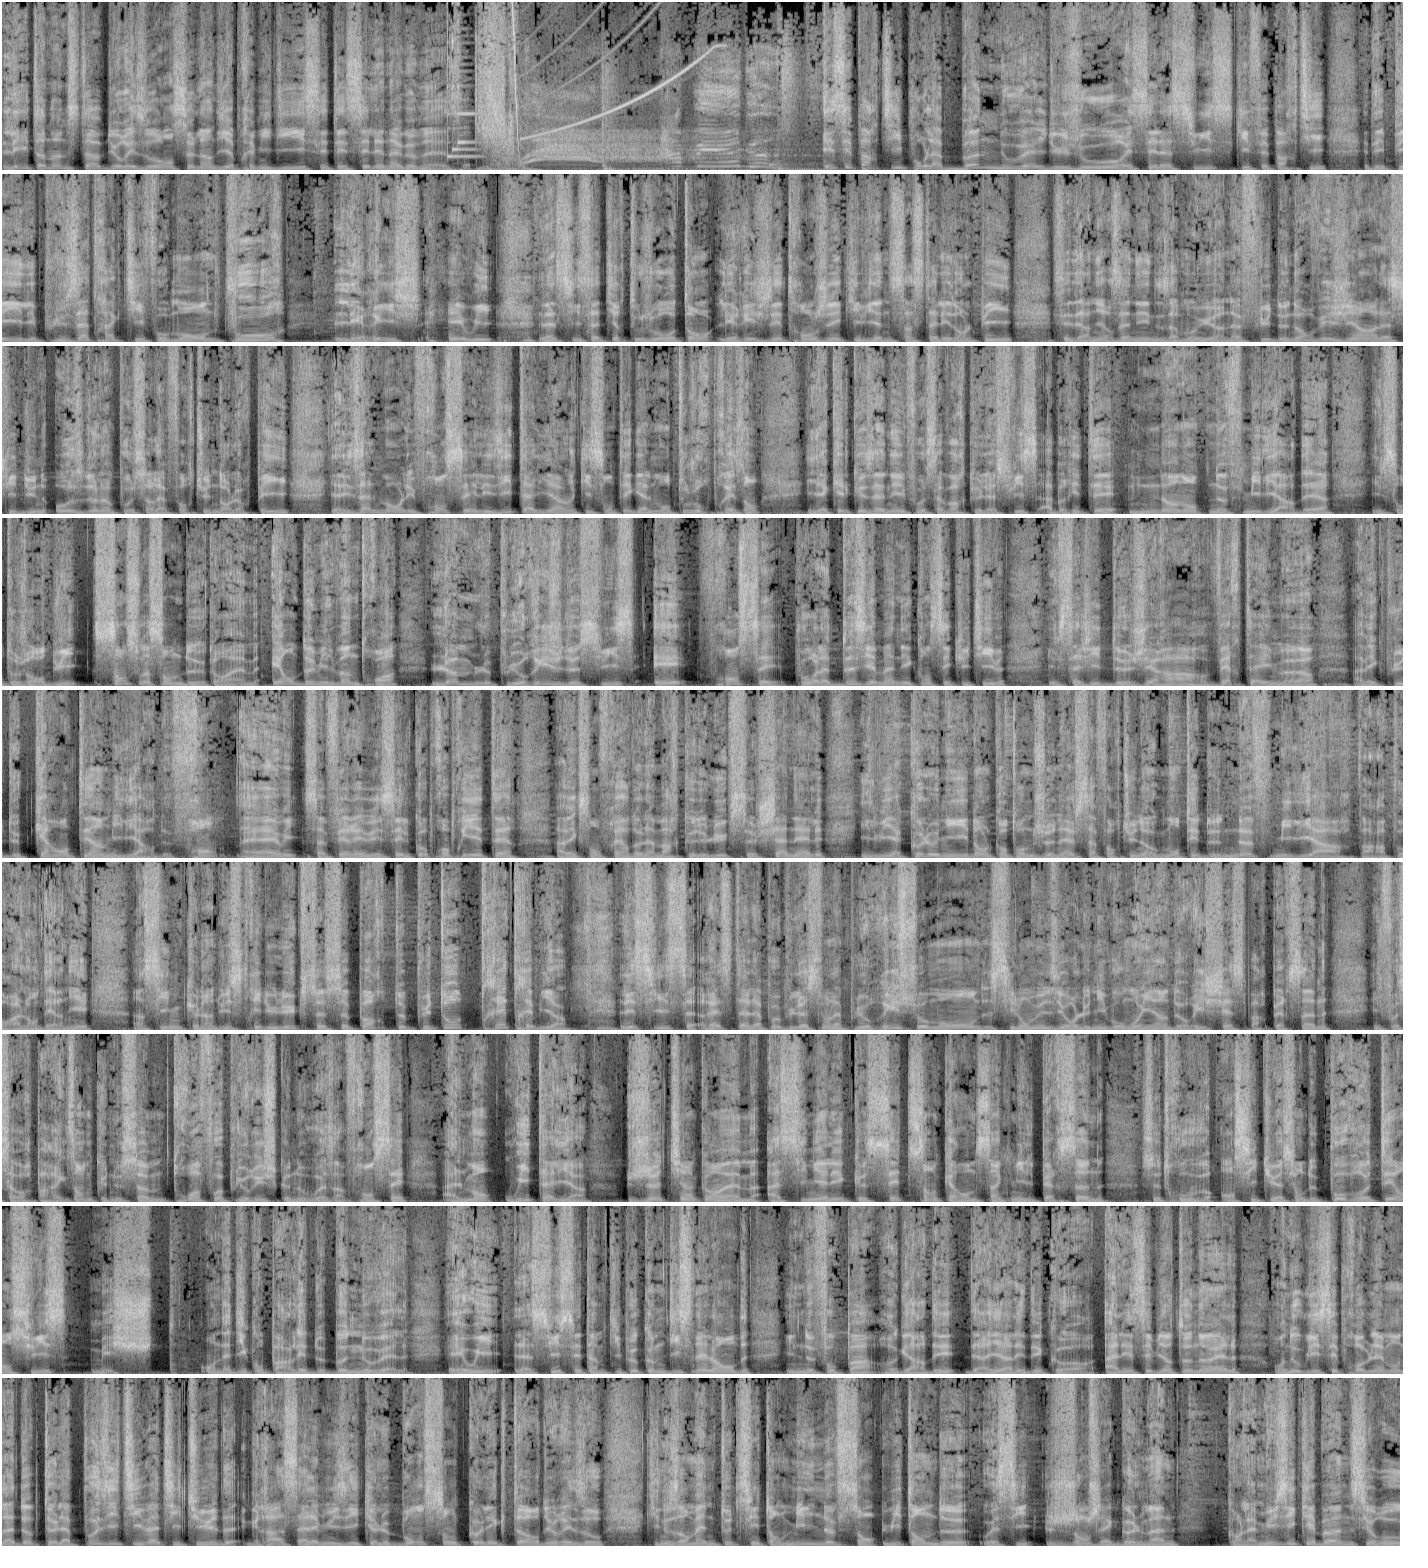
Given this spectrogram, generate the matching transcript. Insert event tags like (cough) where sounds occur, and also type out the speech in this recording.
Layton non-stop du réseau en ce lundi après-midi, c'était Selena Gomez. Et c'est parti pour la bonne nouvelle du jour, et c'est la Suisse qui fait partie des pays les plus attractifs au monde pour les riches. (laughs) Et oui, la Suisse attire toujours autant les riches étrangers qui viennent s'installer dans le pays. Ces dernières années, nous avons eu un afflux de Norvégiens à la suite d'une hausse de l'impôt sur la fortune dans leur pays. Il y a les Allemands, les Français, les Italiens qui sont également toujours présents. Il y a quelques années, il faut savoir que la Suisse abritait 99 milliardaires. Ils sont aujourd'hui 162 quand même. Et en 2023, l'homme le plus riche de Suisse est français. Pour la deuxième année consécutive, il s'agit de Gérard Wertheimer avec plus de 41 milliards de francs. Eh oui, ça fait rêver. C'est le copropriétaire avec son frère de la marque de luxe Chanel. Il vit à Colonie, dans le canton de Genève. Sa fortune a augmenté de 9 milliards par rapport à l'an dernier. Un signe que l'industrie du luxe se porte plutôt très très bien. Les Suisses restent la population la plus riche au monde. Si l'on mesure le niveau moyen de richesse par personne, il faut savoir par exemple que nous sommes trois fois plus riches que nos voisins français, allemands ou italiens. Je tiens quand même à signaler que 745 000 personnes se trouvent en situation de pauvreté en Suisse, mais chut, on a dit qu'on parlait de bonnes nouvelles. Et oui, la Suisse est un petit peu comme Disneyland. Il ne faut pas regarder derrière les décors. Allez, c'est bientôt Noël. On oublie ses problèmes, on adopte la positive attitude grâce à la musique et le bon son collector du réseau qui nous emmène tout de suite en 1982. Voici Jean-Jacques Goldman. Quand la musique est bonne sur Rouge.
